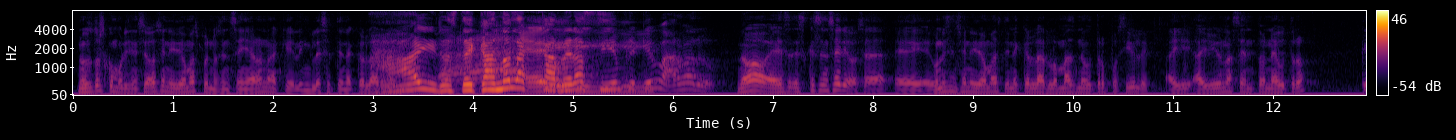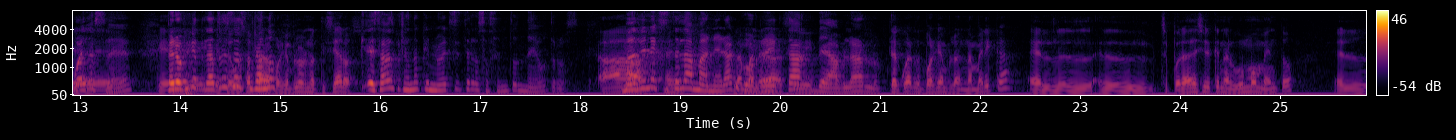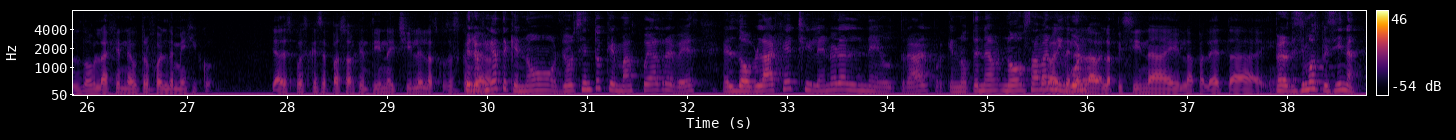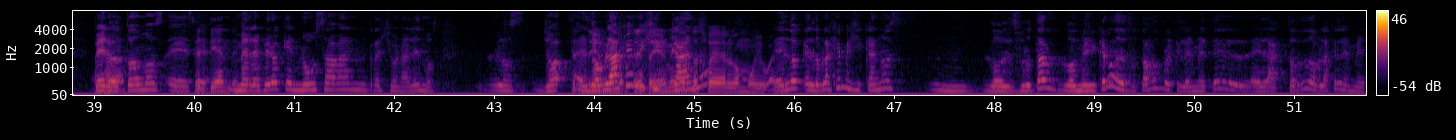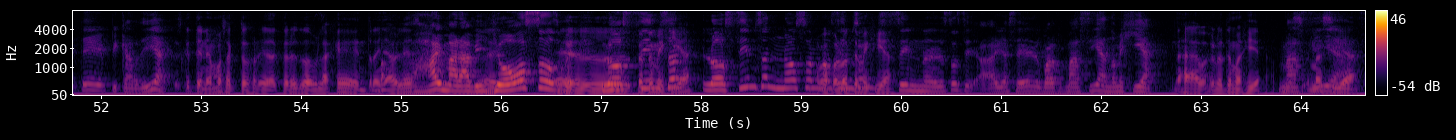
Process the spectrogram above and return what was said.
Nosotros como licenciados en idiomas pues nos enseñaron a que el inglés se tenía que hablar. en- Ay, destacando la Ay. carrera siempre, qué bárbaro. No, es, es que es en serio, o sea, eh, un licenciado en idiomas tiene que hablar lo más neutro posible. Hay, hay un acento neutro. Que, Puede ser. que- Pero fíjate, la otra vez escuchando- por ejemplo, los noticieros. Estaba escuchando que no existen los acentos neutros. Ah, Más bien existe es- la manera la manera, correcta sí. de hablarlo. ¿Te acuerdas? Por ejemplo, en América, el, el- el- se podría decir que en algún momento el doblaje neutro fue el de México. Ya después que se pasó a Argentina y Chile, las cosas Pero cambiaron. fíjate que no, yo siento que más fue al revés. El doblaje chileno era el neutral porque no tenía, no usaban Pero ahí ningún. la, la piscina y la paleta. y- Pero decimos piscina. Pero Ajá. de todos modos, este, entiende. me refiero que no usaban regionalismos. Los, yo, el 31 doblaje 31 mexicano, fue algo muy bueno. es lo- el doblaje mexicano es, lo disfrutan, los mexicanos lo disfrutamos porque le mete el, el actor de doblaje le mete picardía. Es que tenemos actor- actores de doblaje entrañables. Ay, maravillosos, güey. Los Simpson, Mejía. los Simpson no son los Guajolote Simpson Mejía. sin estos, de- ah, ya sé, Macías, no Mejía. Ah, guajolote Macías. Macías. Macías.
